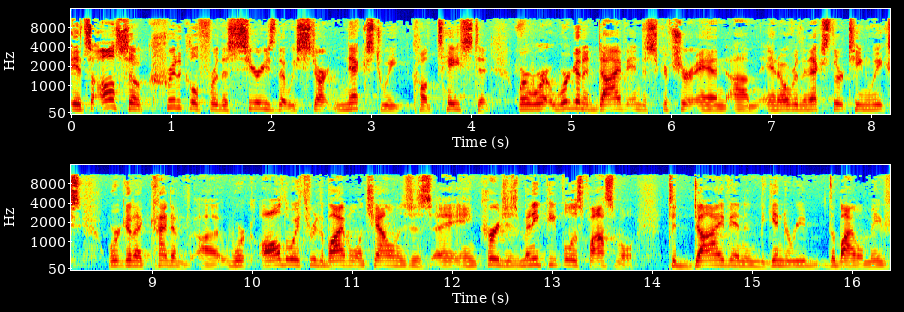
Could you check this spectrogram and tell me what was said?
it's also critical for the series that we start next week called Taste It, where we're, we're going to dive into Scripture. And, um, and over the next 13 weeks, we're going to kind of uh, work all the way through the Bible and challenges, uh, encourage as many people as possible to dive in and begin to read the Bible maybe,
